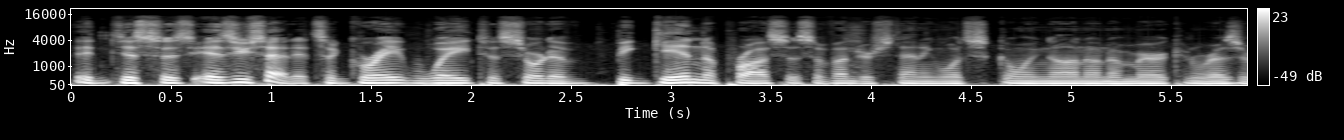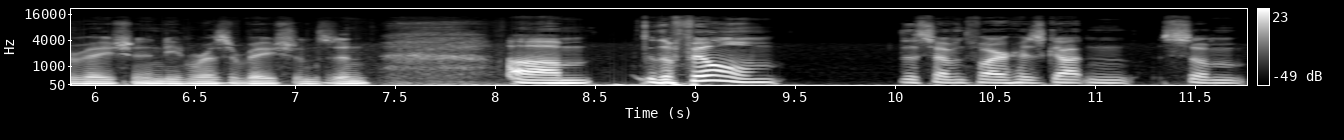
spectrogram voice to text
It just is, as you said, it's a great way to sort of begin a process of understanding what's going on on American reservation, Indian reservations, and um, the film, The Seventh Fire, has gotten some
